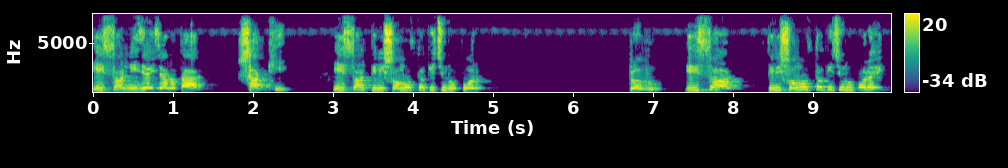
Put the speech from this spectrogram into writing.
ঈশ্বর নিজেই যেন তার সাক্ষী। ঈশ্বর তিনি সমস্ত কিছুর উপর প্রভু। ঈশ্বর তিনি সমস্ত কিছুর উপরেই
